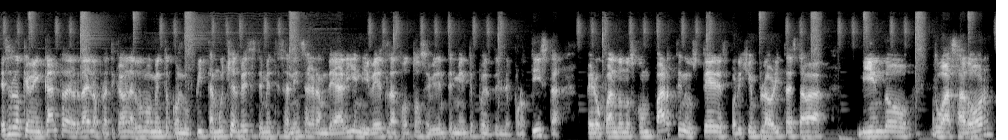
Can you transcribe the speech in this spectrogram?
eso es lo que me encanta de verdad y lo platicaba en algún momento con Lupita. Muchas veces te metes al Instagram de alguien y ves las fotos, evidentemente, pues del deportista. Pero cuando nos comparten ustedes, por ejemplo, ahorita estaba viendo tu asador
